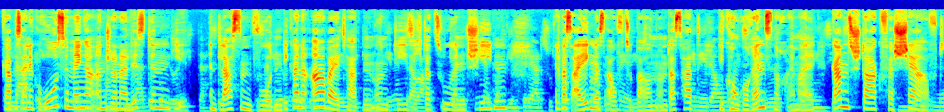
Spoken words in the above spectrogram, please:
gab es eine große Menge an Journalistinnen, die entlassen wurden, die keine Arbeit hatten und die sich dazu entschieden, etwas Eigenes aufzubauen. Und das hat die Konkurrenz noch einmal ganz stark verschärft.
